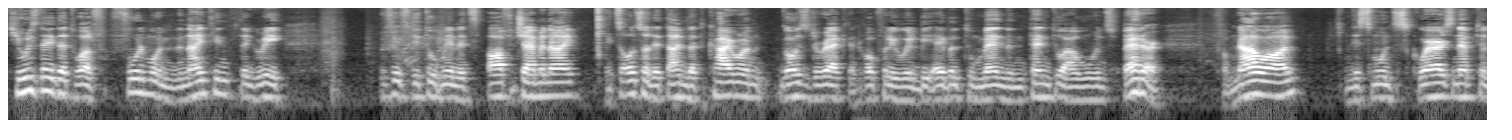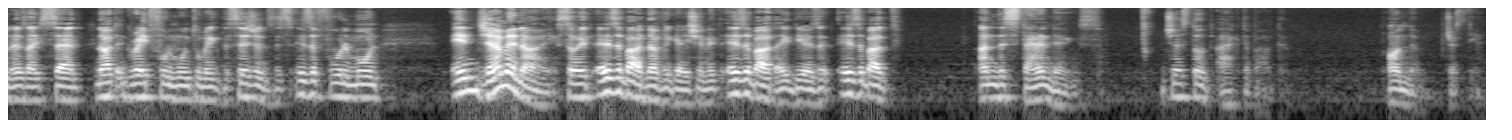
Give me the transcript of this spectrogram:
Tuesday the 12th, full moon, the 19th degree, 52 minutes of Gemini. It's also the time that Chiron goes direct and hopefully we'll be able to mend and tend to our wounds better. From now on, this moon squares Neptune, as I said. Not a great full moon to make decisions. This is a full moon in Gemini. So it is about navigation. It is about ideas. It is about understandings. Just don't act about them. On them, just yet.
